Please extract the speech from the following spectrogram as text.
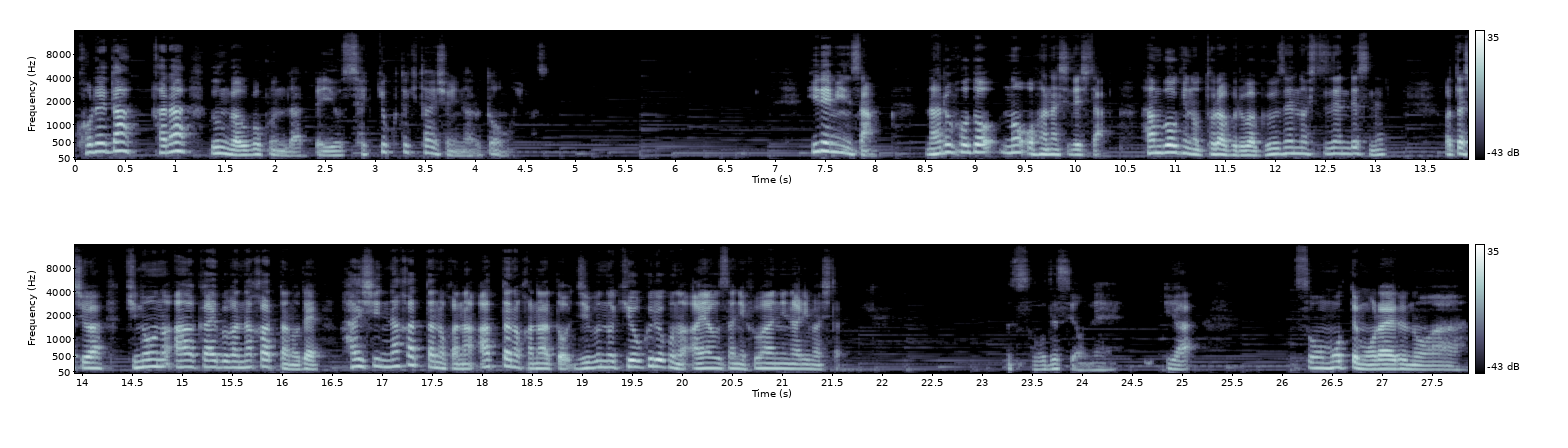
これだから運が動くんだっていう積極的対処になると思います。ひでみんさん、なるほどのお話でした。繁忙期のトラブルは偶然の必然ですね。私は昨日のアーカイブがなかったので、配信なかったのかな、あったのかなと自分の記憶力の危うさに不安になりました。そうですよね。いや、そう思ってもらえるのは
